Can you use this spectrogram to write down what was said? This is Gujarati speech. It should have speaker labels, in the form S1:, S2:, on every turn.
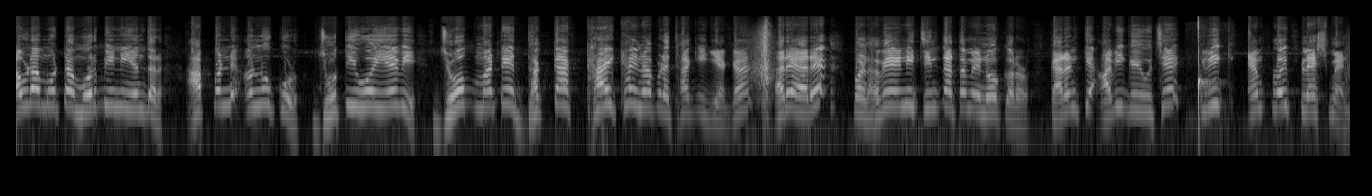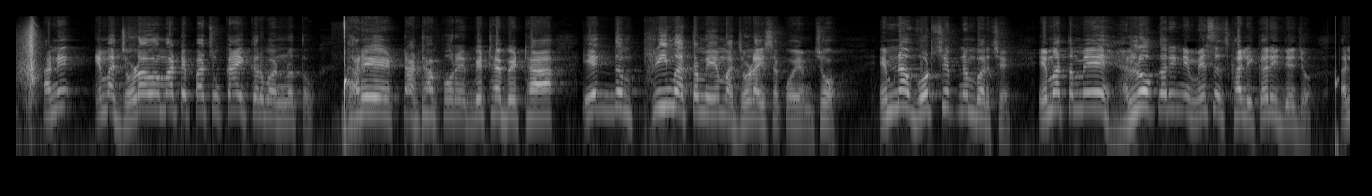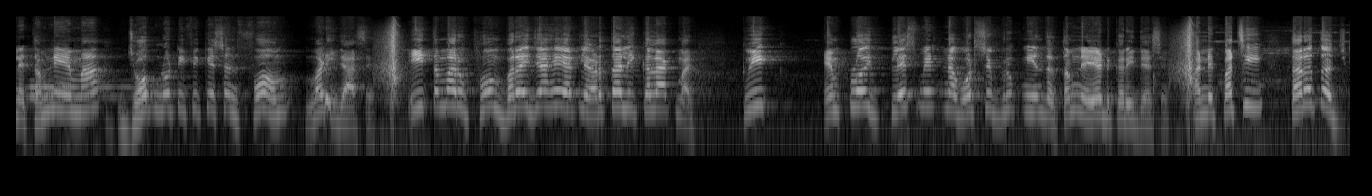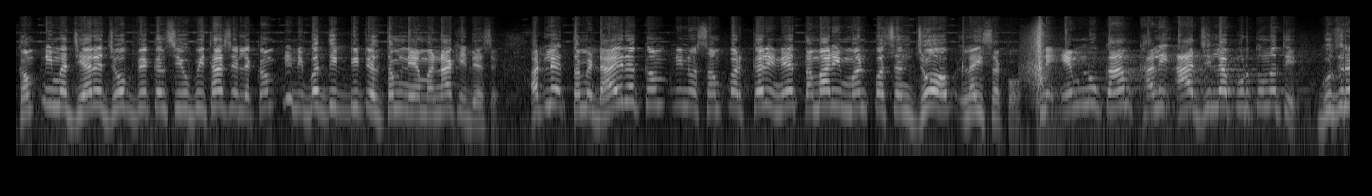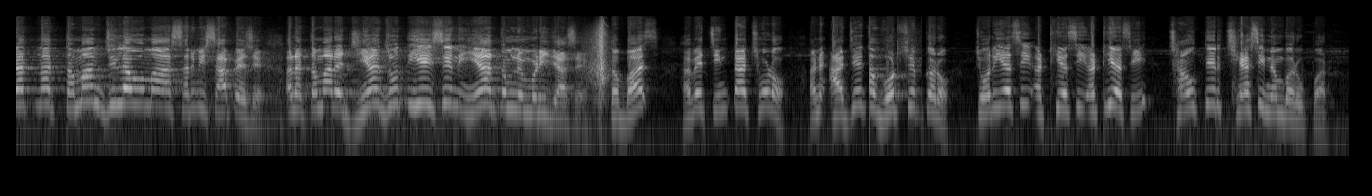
S1: આવડા મોટા મોરબીની અંદર આપણને અનુકૂળ જોતી હોય એવી જોબ માટે ધક્કા ખાઈ ખાઈને આપણે થાકી ગયા કા? અરે અરે, પણ હવે એની ચિંતા તમે ન કરો. કારણ કે આવી ગયું છે ક્વિક એમ્પ્લોય પ્લેસમેન્ટ અને એમાં જોડાવા માટે પાછું કાંઈ કરવાનું નહોતું. ઘરે ટાઢા પોરે બેઠા બેઠા એકદમ ફ્રીમાં તમે એમાં જોડાઈ શકો એમ. છો એમના વોટ્સએપ નંબર છે એમાં તમે હેલો કરીને મેસેજ ખાલી કરી દેજો. એટલે તમને એમાં જોબ નોટિફિકેશન ફોર્મ મળી જશે. એ તમારું ફોર્મ ભરાઈ જશે એટલે અડતાલીસ કલાકમાં જ. ક્વિક એમ્પ્લોય પ્લેસમેન્ટના વોટ્સએપ ગ્રુપની અંદર તમને એડ કરી દેશે. અને પછી તરત જ કંપનીમાં જ્યારે જોબ વેકન્સી ઊભી થશે એટલે કંપનીની બધી ડિટેલ તમને એમાં નાખી દેશે. એટલે તમે ડાયરેક્ટ કંપનીનો સંપર્ક કરીને તમારી મનપસંદ જોબ લઈ શકો. અને એમનું કામ ખાલી આ જિલ્લા પૂરતું નથી, ગુજરાતના તમામ જિલ્લાઓમાં આ સર્વિસ આપે છે. એટલે તમારે જ્યાં જોતી હશે ને, ત્યાં તમને મળી જશે. તો બસ, હવે ચિંતા છોડો. અને આજે વોટ્સએપ કરો. ચોર્યાસી અઠ્યાસી અઠ્યાસી છાંતેર છ્યાસી નંબર ઉપર.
